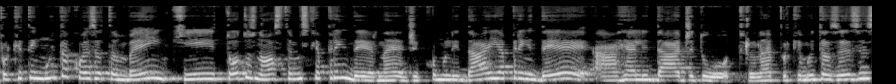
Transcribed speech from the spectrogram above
Porque tem muita coisa também que todos nós temos que aprender, né? De como lidar e aprender a realidade do outro, né? Porque muitas vezes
